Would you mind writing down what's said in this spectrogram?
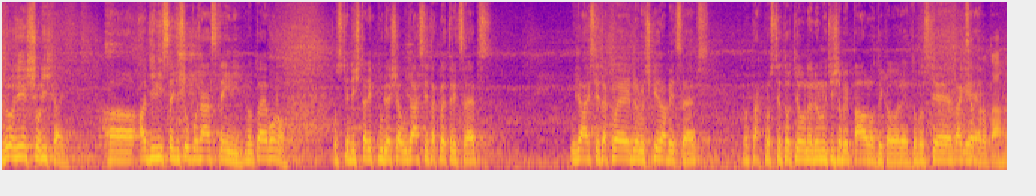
Vyloženě šolíchají. A, a diví se, že jsou pořád stejný. No to je ono. Prostě když tady půjdeš a uděláš si takhle triceps, uděláš si takhle jednoručky za biceps, no tak prostě to tělo nedonutíš, aby pálilo ty kalorie. To prostě tak Se je. protáhne.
